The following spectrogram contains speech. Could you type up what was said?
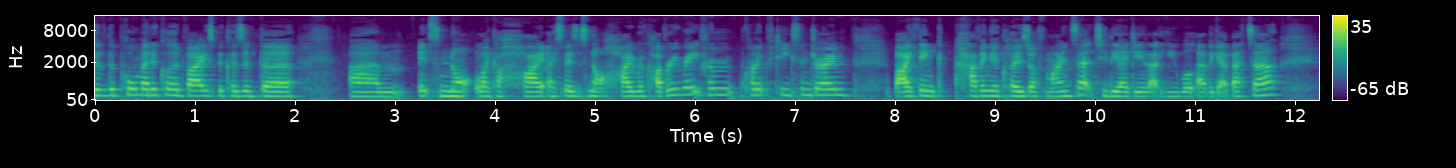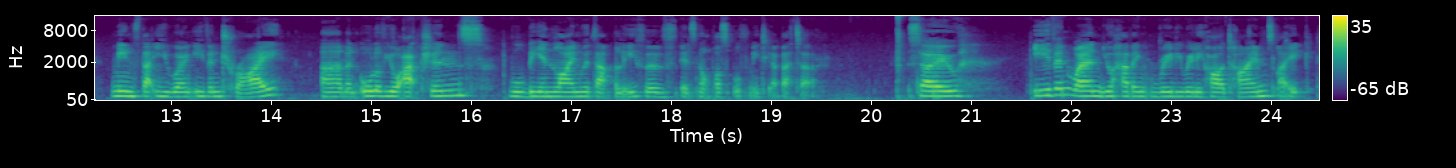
of the poor medical advice, because of the um, it's not like a high I suppose it's not a high recovery rate from chronic fatigue syndrome, but I think having a closed off mindset to the idea that you will ever get better means that you won't even try um, and all of your actions will be in line with that belief of it's not possible for me to get better. So even when you're having really really hard times like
